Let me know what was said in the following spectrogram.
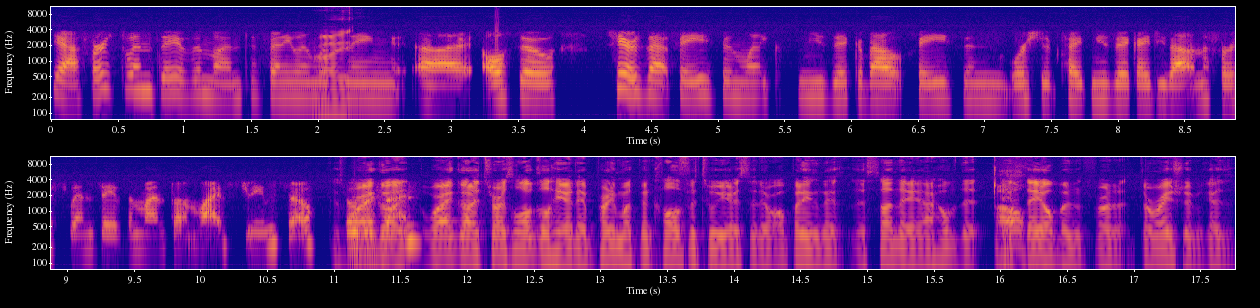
Yeah, first Wednesday of the month. If anyone Right. listening uh, also shares that faith and likes music about faith and worship type music, I do that on the first Wednesday of the month on live stream. So those where I go, fun. where I go to church local here, they've pretty much been closed for two years, so they're opening this, this Sunday, and I hope that they Oh. stay open for the duration because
